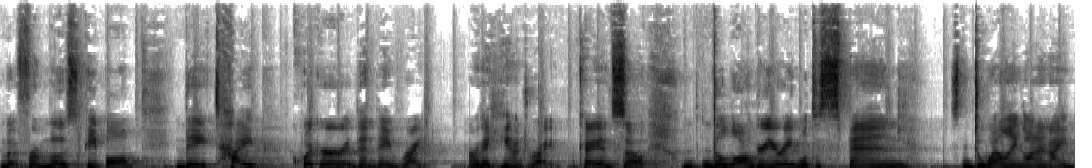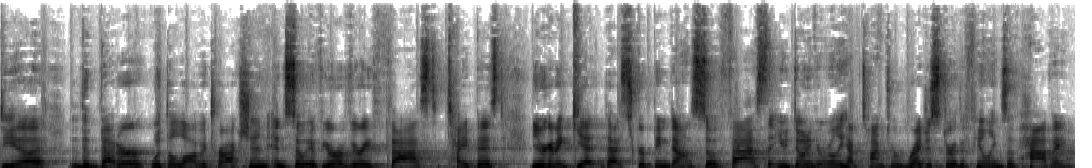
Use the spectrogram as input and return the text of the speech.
but for most people, they type quicker than they write or they handwrite. Okay. And so the longer you're able to spend dwelling on an idea, the better with the law of attraction. And so if you're a very fast typist, you're going to get that scripting down so fast that you don't even really have time to register the feelings of having.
